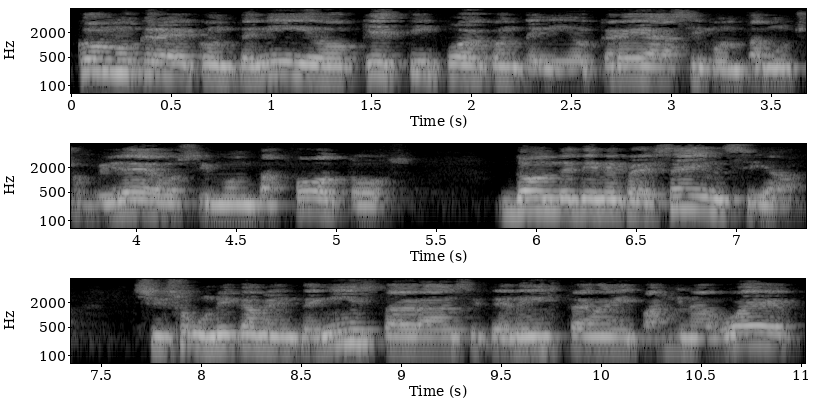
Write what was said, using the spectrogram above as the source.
cómo crea el contenido, qué tipo de contenido crea, si monta muchos videos, si monta fotos, dónde tiene presencia, si es únicamente en Instagram, si tiene Instagram y página web,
